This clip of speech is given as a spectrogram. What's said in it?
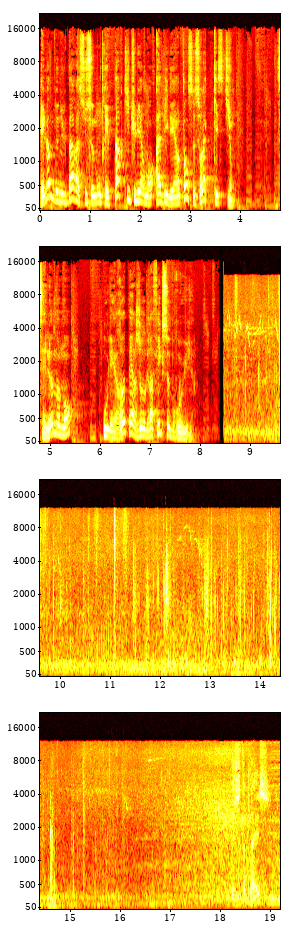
et l'homme de nulle part a su se montrer particulièrement habile et intense sur la question. C'est le moment où les repères géographiques se brouillent. The?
